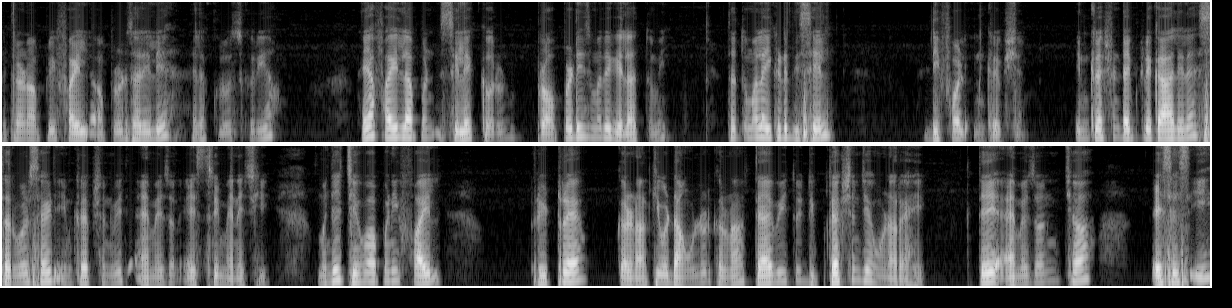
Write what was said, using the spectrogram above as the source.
मित्रांनो आपली फाईल अपलोड झालेली आहे. याला क्लोज करूया. या फाईलला आपण सिलेक्ट करून प्रॉपर्टीजमध्ये गेलात तुम्ही तर तुम्हाला इकडे दिसेल डिफॉल्ट इन्क्रिप्शन इन्क्रिप्शन टाईपकडे काय आलेलं आहे? Server side encryption with Amazon S three manage key म्हणजे जेव्हा आपण ही फाईल रिट्रॅव करणार किंवा डाउनलोड करणार त्यावेळी तो डिस्क्रिप्शन जे होणार आहे ते ॲमेझॉनच्या S S E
